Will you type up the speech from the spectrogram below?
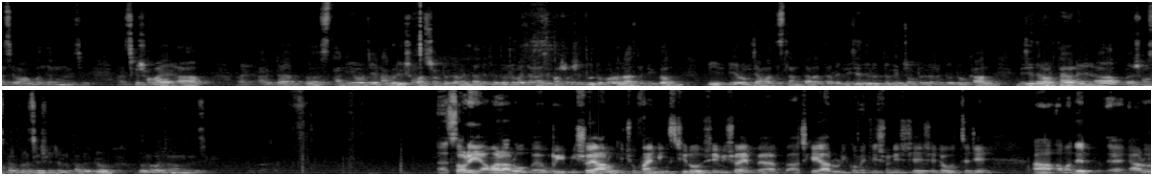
কাছে আহ্বান জানানো হয়েছে। আজকে সবাই আরেকটা স্থানীয় যে নাগরিক সমাজ চট্টগ্রামে, তাদেরকে ধন্যবাদ জানা হয়েছে পাশাপাশি দুটো বড় রাজনৈতিক দল, বিএনপি এবং জামাত ইসলাম, তারা তাদের নিজেদের উদ্যোগে চট্টগ্রামে দুটো খাল নিজেদের অর্থায়নে সংস্কার করেছে। সেজন্য তাদেরকেও ধন্যবাদ জানানো হয়েছে। সরি আমার আরও ওই বিষয়ে আরও কিছু ফাইন্ডিংস ছিল। সে বিষয়ে আজকে আরও রিকমেন্ডেশন এসছে। সেটা হচ্ছে যে আমাদের আরও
